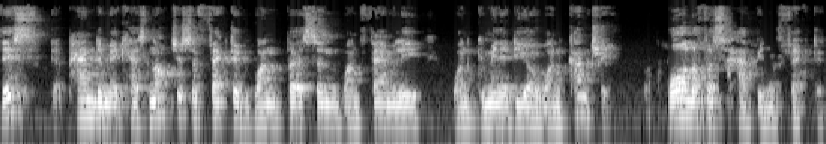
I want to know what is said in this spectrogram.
this pandemic has not just affected one person, one family, one community, or one country. All of us have been affected.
